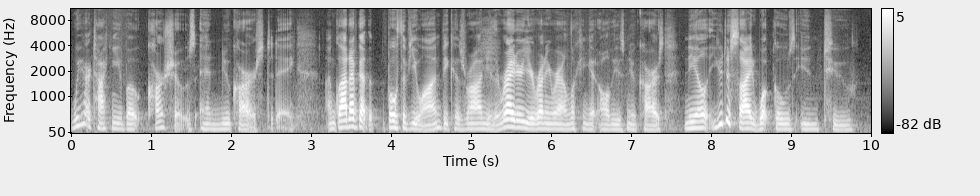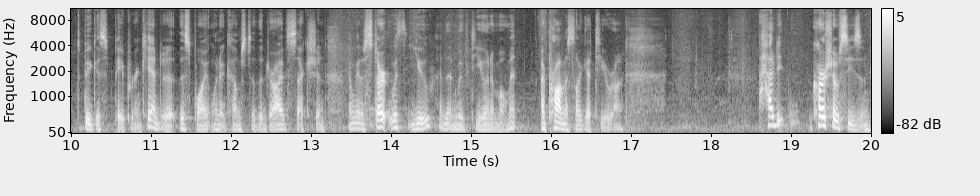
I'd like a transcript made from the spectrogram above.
We are talking about car shows and new cars today. I'm glad I've got the, both of you on because Ron, you're the writer, you're running around looking at all these new cars. Neil, you decide what goes into the biggest paper in Canada at this point when it comes to the drive section. I'm going to start with you and then move to you in a moment. I promise I'll get to you, Ron. How do car show season?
